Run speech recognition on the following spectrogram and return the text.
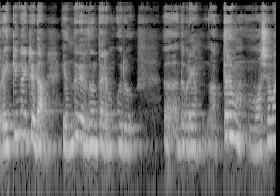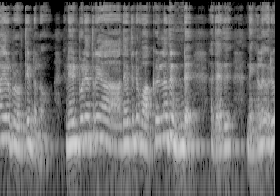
ബ്രേക്കിംഗ് ആയിട്ട് ഇടാം എന്ന് കരുതുന്ന തരം ഒരു എന്താ പറയുക അത്തരം മോശമായൊരു പ്രവൃത്തി ഉണ്ടല്ലോ നിവിൻ പോളി അത്രയും അദ്ദേഹത്തിന്റെ വാക്കുകളിൽ അതുണ്ട്. അതായത് നിങ്ങൾ ഒരു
